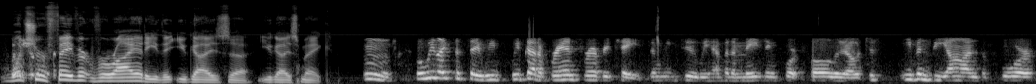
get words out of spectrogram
what's your favorite variety that you guys uh, you guys make? Mm. Well, we like to say we've, we've got a brand for every taste, and we do. We have an amazing portfolio, just even beyond the four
